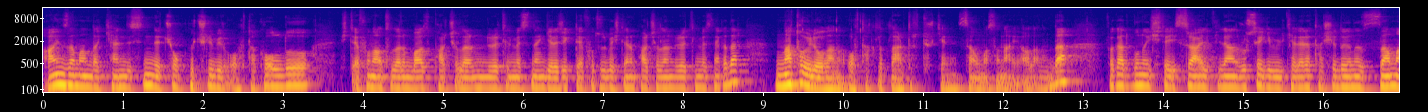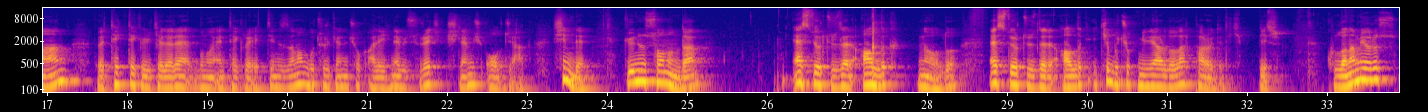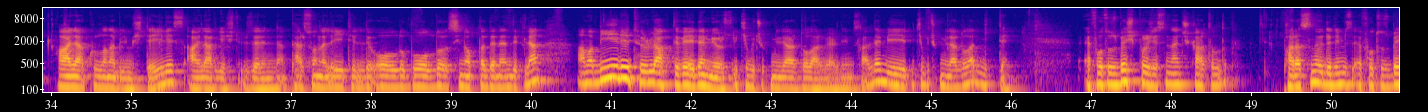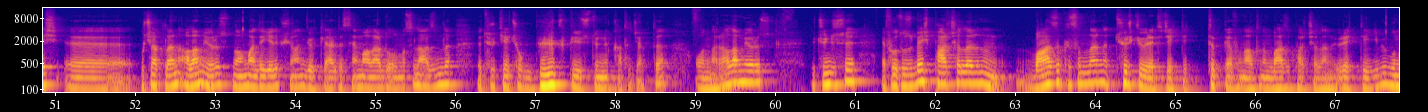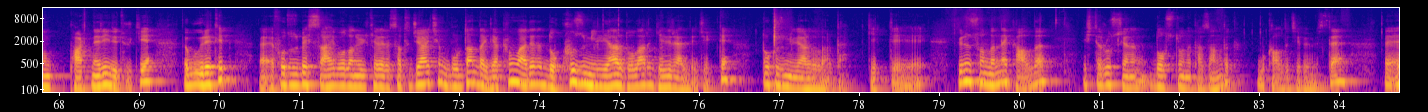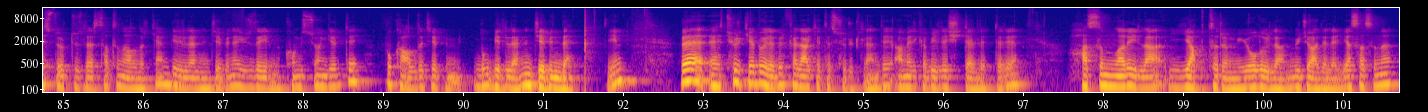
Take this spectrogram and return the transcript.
aynı zamanda kendisinin de çok güçlü bir ortak olduğu, işte F-16'ların bazı parçalarının üretilmesinden gelecekte F-35'lerin parçalarının üretilmesine kadar NATO ile olan ortaklıklardır Türkiye'nin savunma sanayi alanında. Fakat bunu işte İsrail filan Rusya gibi ülkelere taşıdığınız zaman ve tek tek ülkelere bunu entegre ettiğiniz zaman bu Türkiye'nin çok aleyhine bir süreç işlemiş olacak. Şimdi günün sonunda S-400'leri aldık. Ne oldu? S-400'leri aldık. 2,5 milyar dolar para ödedik. Bir. Kullanamıyoruz. Hala kullanabilmiş değiliz. Aylar geçti üzerinden. Personel eğitildi, oldu, bu oldu, Sinop'ta denendi filan. Ama bir türlü aktive edemiyoruz 2,5 milyar dolar verdiğimiz halde. Bir 2,5 milyar dolar gitti. F-35 projesinden çıkartıldık. Parasını ödediğimiz F-35 e, uçaklarını alamıyoruz. Normalde gelip şu an göklerde, semalarda olması lazımdı. Ve Türkiye çok büyük bir üstünlük katacaktı. Onları alamıyoruz. Üçüncüsü F-35 parçalarının bazı kısımlarını Türkiye üretecekti. Tıpkı F-16'nın bazı parçalarını ürettiği gibi bunun partneriydi Türkiye. Ve bu üretip F-35 sahibi olan ülkelere satacağı için buradan da yakın vadede 9 milyar dolar gelir elde edecekti. 9 milyar dolar da gitti. Günün sonunda ne kaldı? İşte Rusya'nın dostluğunu kazandık. Bu kaldı cebimizde. Ve S-400'ler satın alınırken birilerinin cebine %20 komisyon girdi. Bu kaldı cebim, bu birilerinin cebinde diyeyim. Ve e, Türkiye böyle bir felakete sürüklendi. Amerika Birleşik Devletleri hasımlarıyla yaptırım yoluyla mücadele yasasını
